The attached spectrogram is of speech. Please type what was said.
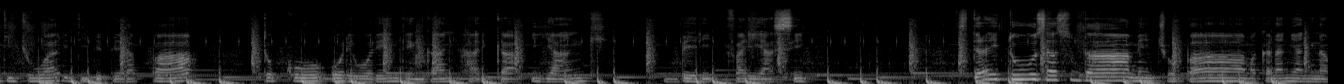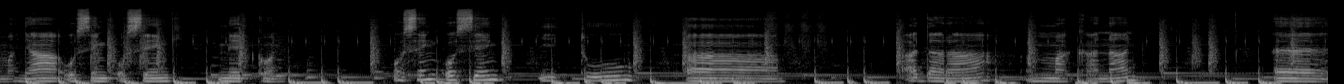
dijual di beberapa toko oleh-oleh dengan harga yang bervariasi. Setelah itu saya sudah mencoba makanan yang namanya oseng-oseng merkon. Oseng-oseng itu uh, adalah makanan eh,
